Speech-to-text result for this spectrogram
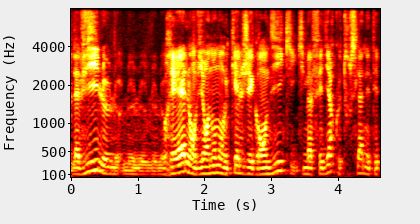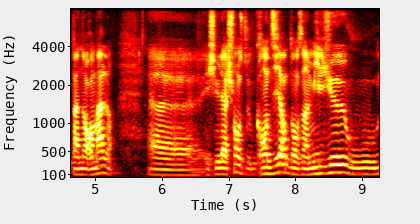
la, vie, le, le, le, réel, l'environnement dans lequel j'ai grandi qui, qui m'a fait dire que tout cela n'était pas normal. Et j'ai eu la chance de grandir dans un milieu où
